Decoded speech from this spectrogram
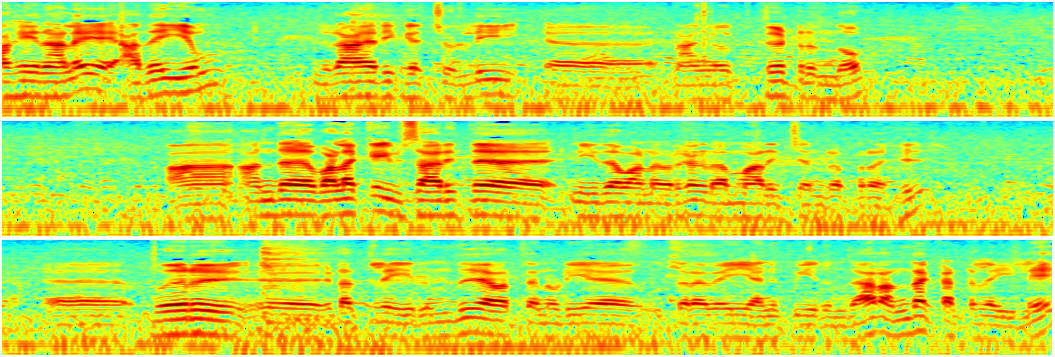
ஆகையினாலே அதையும் நிராகரிக்க சொல்லி நாங்கள் கேட்டிருந்தோம். அந்த வழக்கை விசாரித்த நீதவானவர்கள் இடம் மாறி சென்ற பிறகு வேறு இடத்துல இருந்து அவர் தன்னுடைய உத்தரவை அனுப்பியிருந்தார். அந்த கட்டளையிலே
